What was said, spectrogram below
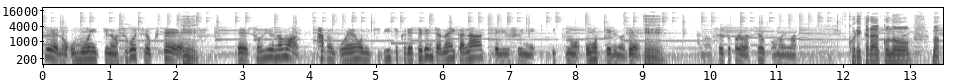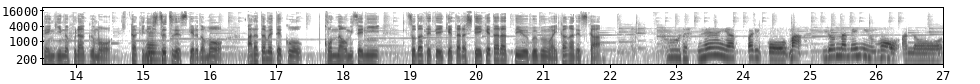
父への思いっていうのがすごい強くて、でそういうのも多分ご縁を導いてくれてるんじゃないかなっていうふうにいつも思っているので、え。あのそういうところが強く思います。これからこの、はい、まあ、ペンギンのフラッグもきっかけにしつつですけれども、改めてこうこんなお店に育てていけたらしていけたらっていう部分はいかがですか？そうですね、やっぱりこう、まあ、いろんなメニューもあの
